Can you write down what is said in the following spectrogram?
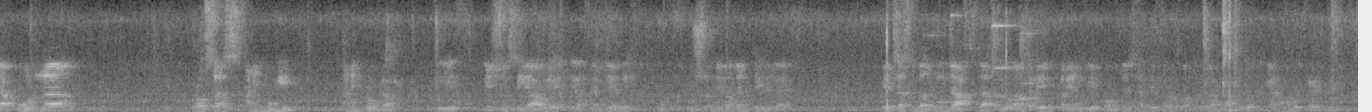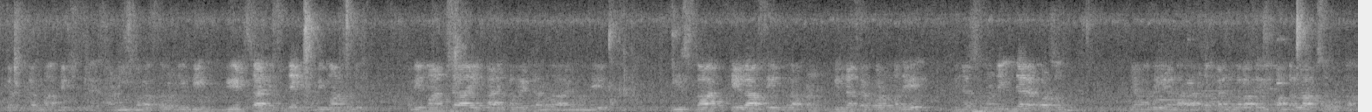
या पूर्ण प्रोसेस आणि मोहीम आणि प्रोग्राम हे यशस्वी यावे यासाठी आम्ही खूप उष्ण नियोजन केलेलं आहे याचा सुद्धा तुम्ही जास्तीत जास्त लोकांकडे पर्यंत पोहोचण्यासाठी सर्व पत्रकार बांधव यामध्ये प्रयत्न करणं अपेक्षित आहे आणि मला असं वाटतं बीड बीडसाठी सुद्धा एक अभिमान अभिमानचा एक कार्यक्रम हे ठरवला आहे म्हणजे तीस लाख केला असेल तर आपण गिनस रेकॉर्डमध्ये गिनस म्हणजे इंडिया रेकॉर्डचं यामध्ये येणार आहे. कारण मला तरी पंधरा लाखचा होता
